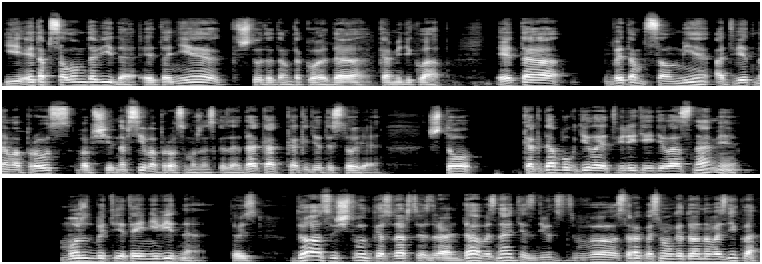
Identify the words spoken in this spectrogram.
И это псалом Давида. Это не что-то там такое, да, Comedy Club. Это в этом псалме ответ на вопрос, вообще на все вопросы, можно сказать, да, как, как идет история. Что когда Бог делает великие дела с нами, может быть, это и не видно. То есть, да, существует государство Израиль. Да, вы знаете, в 48 году оно возникло,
